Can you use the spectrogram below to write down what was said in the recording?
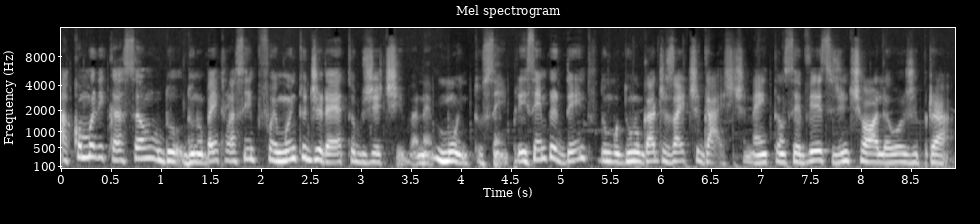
A comunicação do, do Nubank, ela sempre foi muito direta, objetiva, né? Muito, sempre. E sempre dentro do, do lugar de zeitgeist, né? Então, você vê, se a gente olha hoje para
